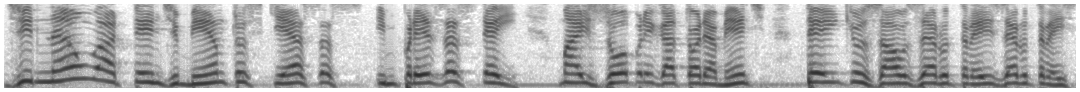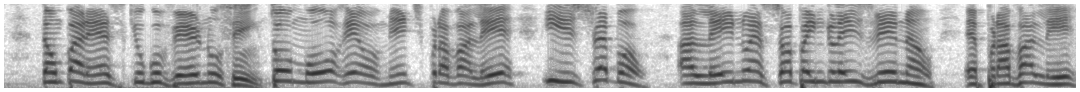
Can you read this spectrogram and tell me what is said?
de não atendimentos que essas empresas têm, mas obrigatoriamente tem que usar o 0303. Então parece que o governo Sim. tomou realmente para valer e isso é bom. A lei não é só para inglês ver, não, é para valer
